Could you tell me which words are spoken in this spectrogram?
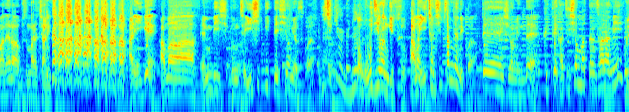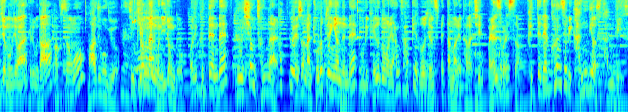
그만해라. 무슨 말 할지 아니까. 아니 이게 아마 MBC 공채 20기 때 시험이었을 거야. 이 시기는 몇 그러니까 년이죠? 오지환 기수. 아마 2013년일 거야. 그때 시험인데 그때 같이 시험 봤던 사람이 요즘 오지환 그리고 나 박성호 마주보규. 네. 지금 기억나는 건 이 정도. 어제 그때인데 그 시험 전날 학교에서 난 졸업생이었는데 우리 개그 동아리 항상 학교에서 모여서 연습했단 말이야 다 같이. 막 연습을 했어. 그때 내 컨셉이 간디였어 간디.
